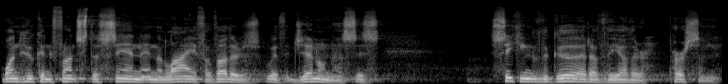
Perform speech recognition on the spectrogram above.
One who confronts the sin in the life of others with gentleness is seeking the good of the other person.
